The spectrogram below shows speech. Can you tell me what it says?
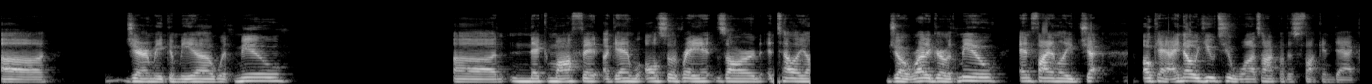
uh, Jeremy Gamia with Mew, uh, Nick Moffat again, also Radiant Zard, Inteleon, Joe Rudiger with Mew, and finally, ja- okay, I know you two want to talk about this fucking deck.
